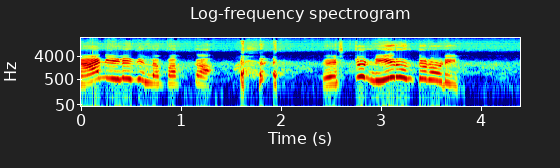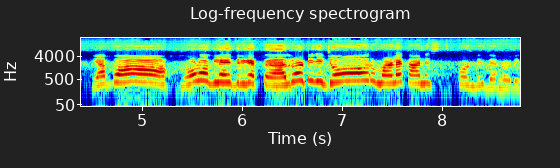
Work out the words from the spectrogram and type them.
ನಾನು ಇಳಿದಿಲ್ಲ ಪಕ್ಕ. ಎಷ್ಟು ನೀರುಂಟು ನೋಡಿ. ಯಬ್ಬಾ ನೋಡೋಗ್ಲೇ ಇದ್ರಿಗೆ ಅದರೊಟ್ಟಿಗೆ ಜೋರು ಮಳೆ ಕಾಣಿಸ್ಕೊಂಡಿದೆ ನೋಡಿ.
